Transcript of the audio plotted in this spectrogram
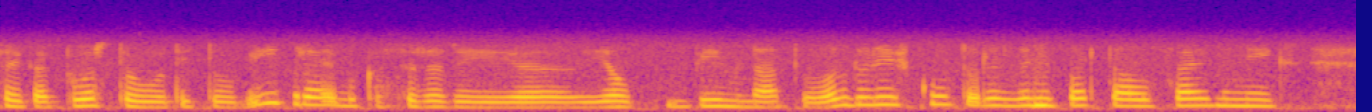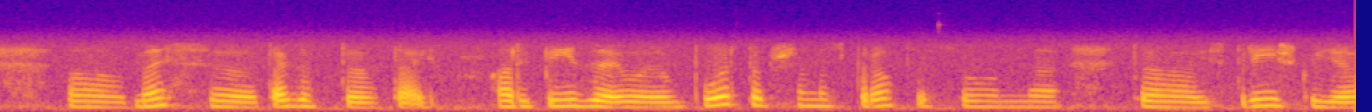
šeit kā postūti tu vītrēbu, kas ir arī jau pieminēto latgalīšu kultūras ziņu portālu saimnieks. Mēs tagad tā arī pīdzējojam portapšanas procesu un ka izprīšku, ja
